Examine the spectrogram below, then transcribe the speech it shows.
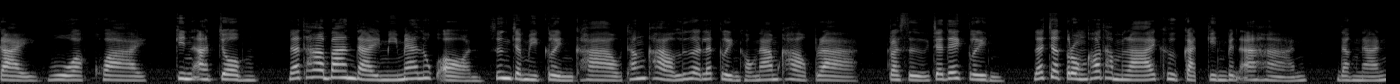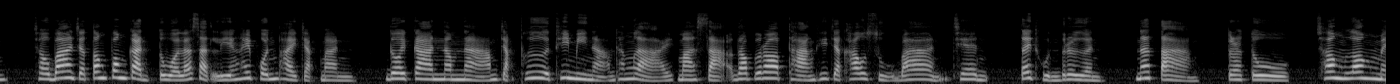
ไก่ วัว ควาย กินอาจม และถ้าบ้านใดมีแม่ลูกอ่อน ซึ่งจะมีกลิ่นคาว ทั้งคาวเลือดและกลิ่นของน้ำคาวปลา กระสือจะได้กลิ่น และจะตรงเข้าทำร้ายคือกัดกินเป็นอาหาร ดังนั้น ชาวบ้านจะต้องป้องกันตัวและสัตว์เลี้ยงให้พ้นภัยจากมัน โดยการนำหนามจากพืชที่มีหนามทั้งหลายมาสะรอบๆทางที่จะเข้าสู่บ้าน เช่น ใต้ถุนเรือน หน้าต่าง ประตู ช่องล่องแม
